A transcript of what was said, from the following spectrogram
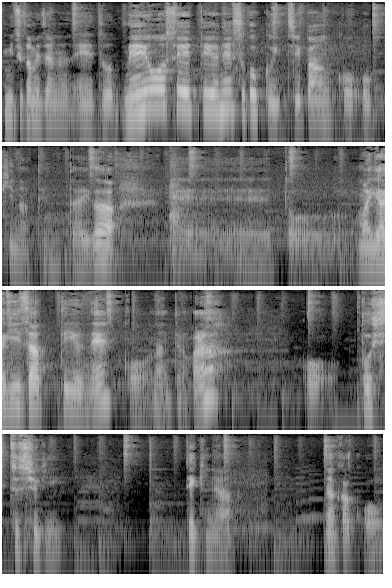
水亀座の、えーと、冥王星っていうねすごく一番こう大きな天体が、えーとまあ、ヤギ座っていうねこうなんていうのかな。こう物質主義的ななんかこ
